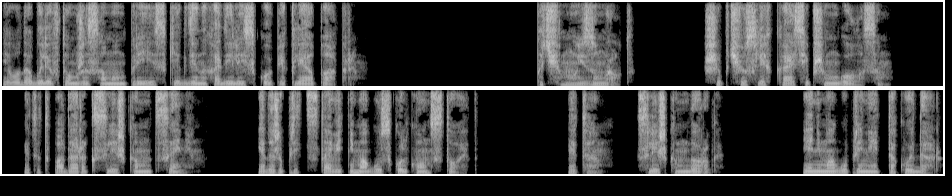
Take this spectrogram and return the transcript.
Его добыли в том же самом прииске, где находились копии Клеопатры. «Почему изумруд?» — шепчу слегка осипшим голосом. «Этот подарок слишком ценен. Я даже представить не могу, сколько он стоит. Это слишком дорого. Я не могу принять такой дар.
